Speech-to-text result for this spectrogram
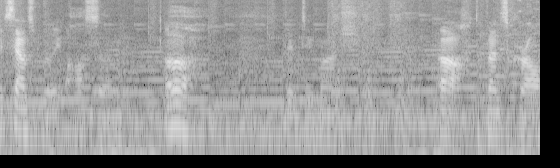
it sounds really awesome. Ugh, didn't do much. Oh, defense curl.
